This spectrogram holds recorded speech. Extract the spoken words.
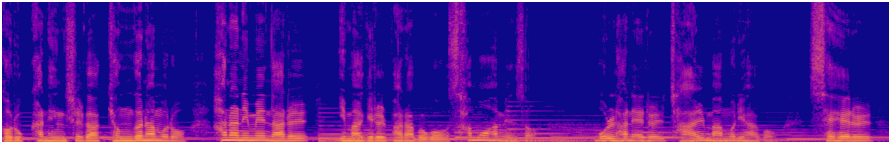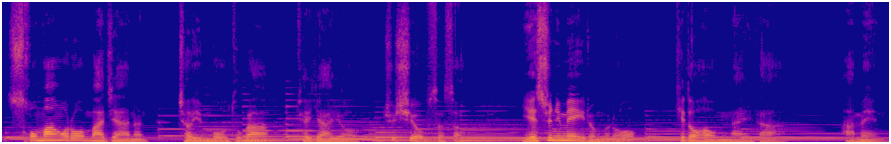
거룩한 행실과 경건함으로 하나님의 나를 임하기를 바라보고 사모하면서 올 한 해를 잘 마무리하고 새해를 소망으로 맞이하는 저희 모두가 되게 하여 주시옵소서 예수님의 이름으로 기도하옵나이다. 아멘.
